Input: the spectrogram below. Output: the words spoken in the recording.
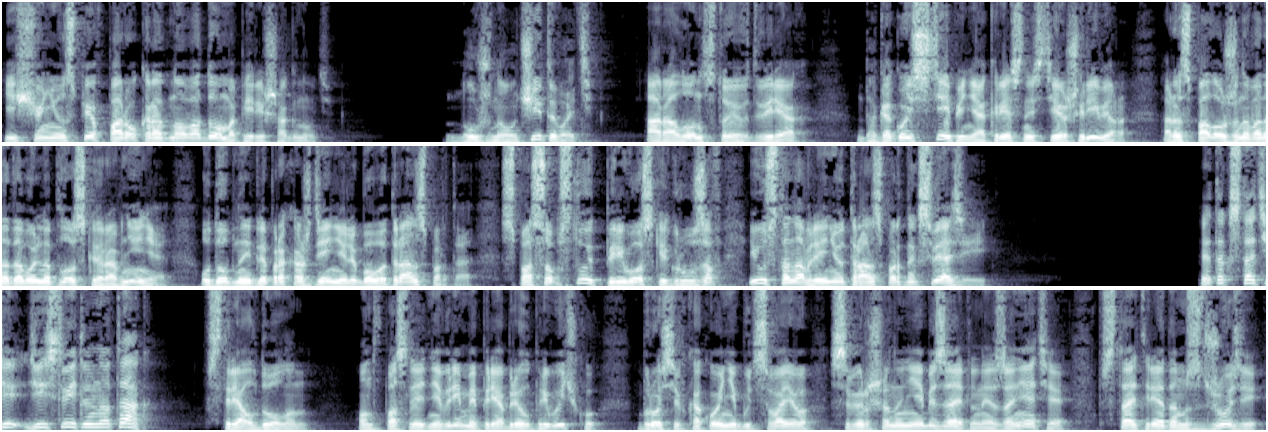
еще не успев порог родного дома перешагнуть. «Нужно учитывать», – орал он, стоя в дверях, до какой степени окрестности Эшривер, расположенного на довольно плоской равнине, удобной для прохождения любого транспорта, способствуют перевозке грузов и установлению транспортных связей. «Это, кстати, действительно так», – встрял Долан. Он в последнее время приобрел привычку, бросив какое-нибудь свое совершенно необязательное занятие, встать рядом с Джози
